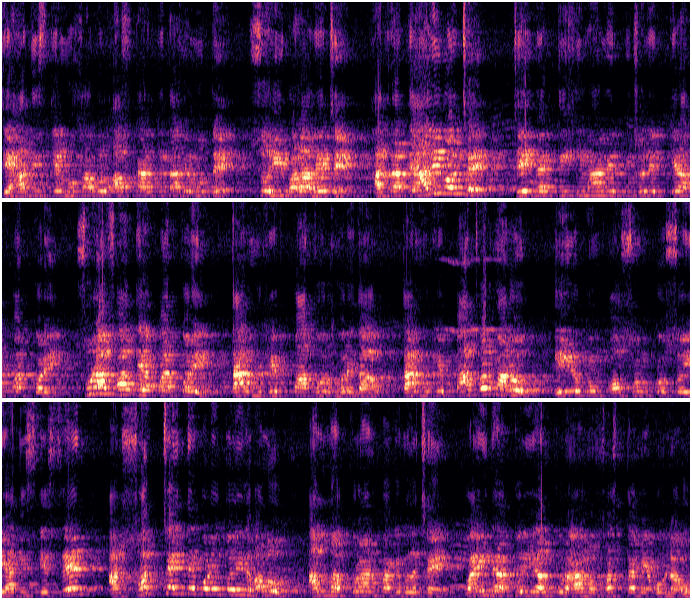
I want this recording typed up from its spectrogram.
যে হাদিসকে মুকাবুল আফকার কিতাবের মধ্যে সহি বলা হয়েছে। হযরতে আলী বলছেন যে ব্যক্তি ইমামের পিছনে কেরাত পাঠ করে, সূরা ফাতিহা পাঠ করে, তার মুখে পাথর ভরে দাও, তার মুখে পাথর মারো এই রকম অসংখ্য সহি হাদিস এসেছেন। আর সবচাইতে বড় দলিল হলো, আল্লাহ কোরআন পাকে বলেছেন, ওয়াইদা কুরিয়াল কুরআন ফাস্তামিউ লাহু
